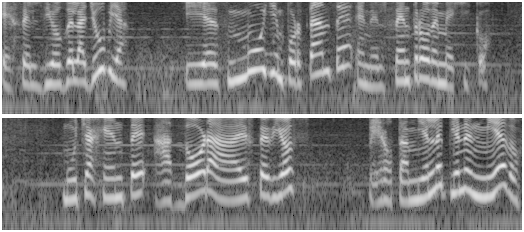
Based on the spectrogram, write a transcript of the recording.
es el dios de la lluvia y es muy importante en el centro de México. Mucha gente adora a este dios, pero también le tienen miedo,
